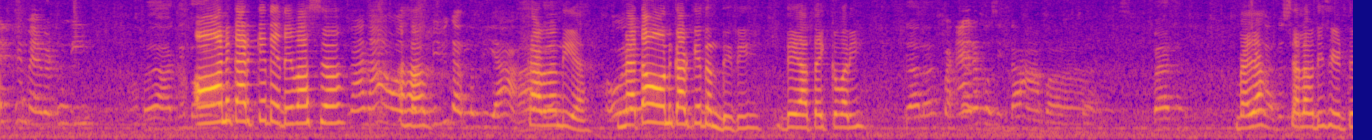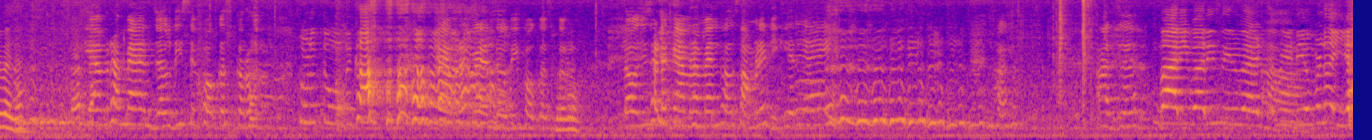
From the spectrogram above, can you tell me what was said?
ਇੱਥੇ ਮੈਂ ਬੈਠੂੰਗੀ। ਫਿਰ ਆ ਕੇ ਔਨ ਕਰਕੇ ਦੇ ਦੇ ਬਸ। ਨਾ ਨਾ ਉਹ ਤਾਂ ਮੰਮੀ ਵੀ ਕਰ ਲੈਂਦੀ ਆ। ਕਰ ਦਿੰਦੀ ਆ। ਮੈਂ ਤਾਂ ਔਨ ਕਰਕੇ ਦਿੰਦੀ ਤੀ। ਦੇ ਆ ਤਾਂ ਇੱਕ ਵਾਰੀ। ਚੱਲ। ਐ ਰੱਖੋ ਸਿੱਧਾ। ਹਾਂ ਬਸ। ਬੈਠ। ਬਹਿ ਜਾ ਚੱਲ ਆਪਣੀ ਸੀਟ ਤੇ ਬਹਿ ਜਾ। ਕੈਮਰਾਮੈਨ ਜਲਦੀ ਸੇ ਫੋਕਸ ਕਰੋ। ਹੁਣ ਤੂੰ ਦਿਖਾ। ਕੈਮਰਾਮੈਨ ਜਲਦੀ ਫੋਕਸ ਕਰੋ। ਲਓ ਜੀ ਸਾਡਾ ਕੈਮਰਾਮੈਨ ਤੁਹਾਨੂੰ ਸਾਹਮਣੇ ਦਿਖੇ ਰਿਹਾ ਹੈ। ਅੱਜ ਵਾਰੀ ਵਾਰੀ ਸਿਰ ਬੈਠ ਕੇ ਵੀਡੀਓ ਬਣਾਈ ਆ।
